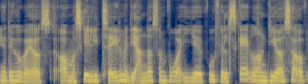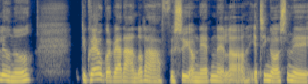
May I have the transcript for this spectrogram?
Ja, det håber jeg også. Og måske lige tale med de andre, som bor i uh, brofællesskabet, om de også har oplevet noget. Det kunne jo godt være, at der er andre, der har besøg om natten, eller jeg tænker også med,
